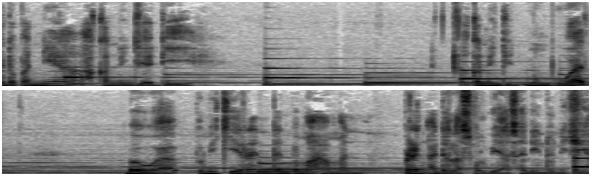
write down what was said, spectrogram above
ke depannya akan menjadi akan menjadi, membuat bahwa pemikiran dan pemahaman prank adalah soal biasa di Indonesia.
